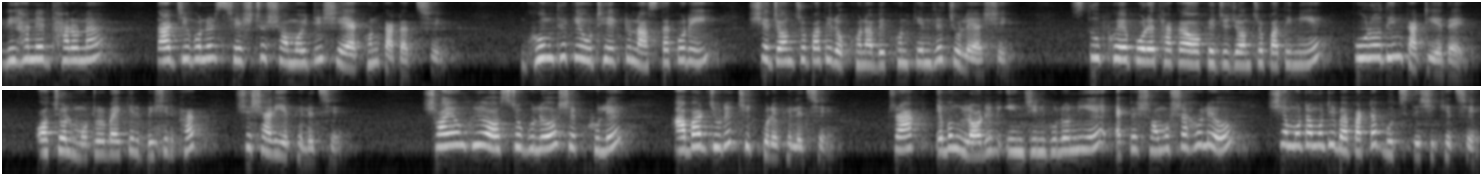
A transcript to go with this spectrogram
রিহানের ধারণা, তার জীবনের শ্রেষ্ঠ সময়টি সে এখন কাটাচ্ছে। ঘুম থেকে উঠে একটু নাস্তা করেই সে যন্ত্রপাতি রক্ষণাবেক্ষণ কেন্দ্রে চলে আসে। স্তূপ হয়ে পড়ে থাকা অকেজো যন্ত্রপাতি নিয়ে পুরো দিন কাটিয়ে দেয়। অচল মোটরবাইকের বেশিরভাগ সে সারিয়ে ফেলেছে। স্বয়ংক্রিয় অস্ত্রগুলোও সে খুলে আবার জুড়ে ঠিক করে ফেলেছে। ট্রাক এবং লরির ইঞ্জিনগুলো নিয়ে একটা সমস্যা হলেও সে মোটামুটি ব্যাপারটা বুঝতে শিখেছে।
